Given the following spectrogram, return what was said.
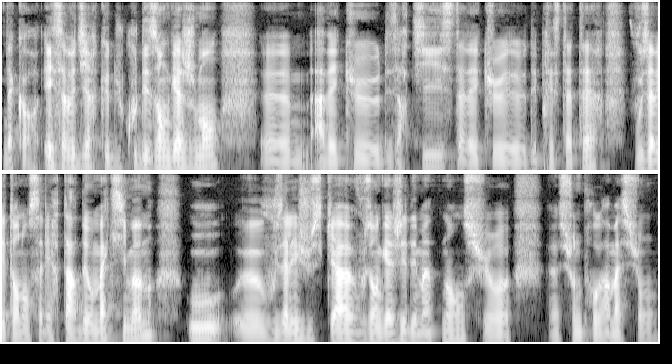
D'accord. Et ça veut dire que du coup, des engagements euh, avec euh, des artistes, avec euh, des prestataires, vous avez tendance à les retarder au maximum ou vous allez jusqu'à vous engager dès maintenant sur, sur une programmation?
